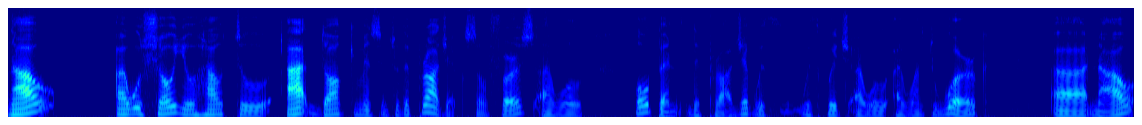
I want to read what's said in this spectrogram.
Now I will show you how to add documents into the project. So first I will open the project with, with which I will I want to work. Uh, now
